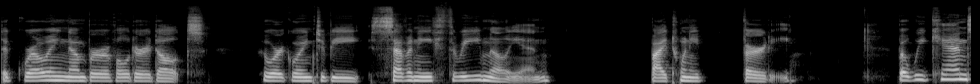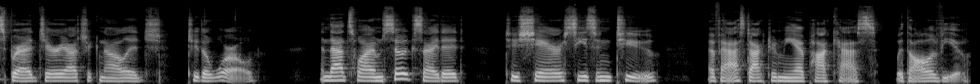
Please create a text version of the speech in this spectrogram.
the growing number of older adults who are going to be 73 million by 2030. But we can spread geriatric knowledge to the world. And that's why I'm so excited to share season two of Ask Dr. Mia podcast with all of you.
